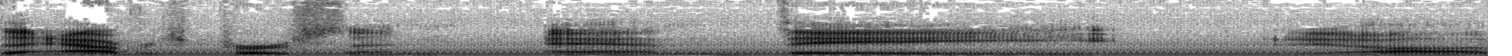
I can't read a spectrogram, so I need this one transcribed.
the average person, and they uh,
